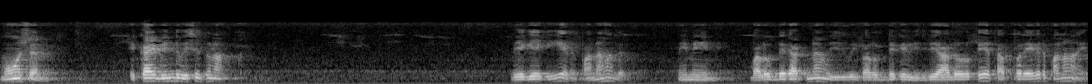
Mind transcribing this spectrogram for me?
motion 1.23ක් වේගය කීයද 50ද මේ මේ බලුත් දෙකක් නම් බලුත් දෙකේ විදුලි ආලෝකය තත්පරයකට 50යි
